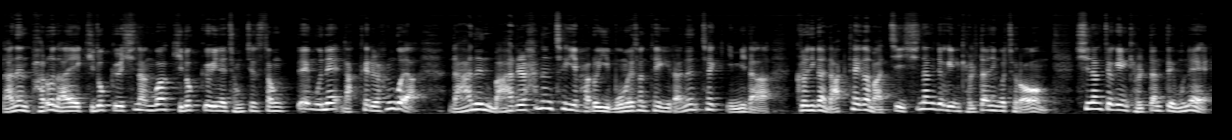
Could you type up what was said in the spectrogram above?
나는 바로 나의 기독교 신앙과 기독교인의 정체성 때문에 낙태를 한 거야. 라는 말을 하는 책이 바로 이 몸의 선택이라는 책입니다. 그러니까 낙태가 마치 신앙적인 결단인 것처럼 신앙적인 결단 때문에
